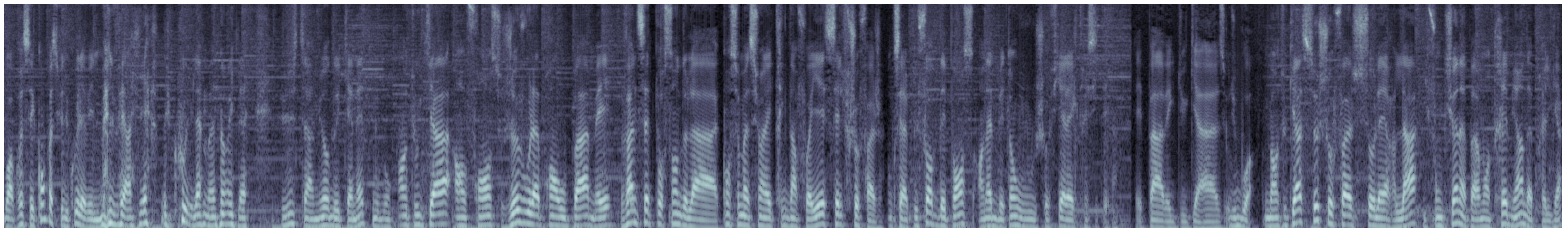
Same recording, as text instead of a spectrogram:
Bon, après, c'est con parce que du coup, il avait une belle verrière. Du coup, et là, maintenant, il a juste un mur de canettes. Mais bon. En tout cas, en France, je vous l'apprends ou pas, mais 27% de la consommation électrique d'un foyer, c'est le chauffage. Donc, c'est la plus forte dépense en admettant que vous vous chauffiez à l'électricité. Et pas avec du gaz ou du bois. Mais en tout cas, ce chauffage solaire-là, il fonctionne apparemment très bien d'après le gars.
